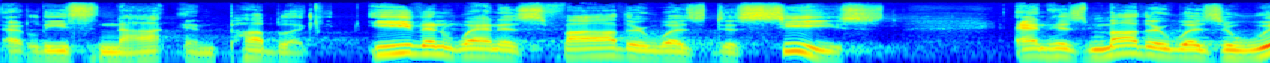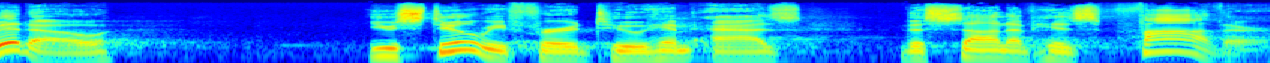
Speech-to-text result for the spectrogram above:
at least not in public. Even when his father was deceased and his mother was a widow, you still referred to him as the son of his father.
